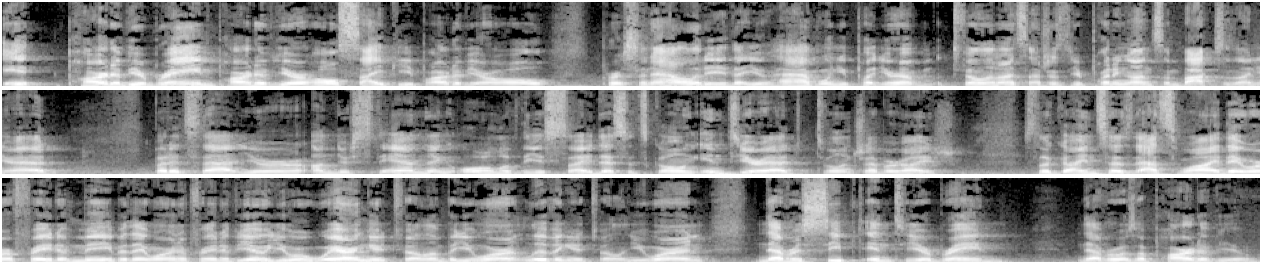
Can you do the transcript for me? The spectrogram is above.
it, part of your brain, part of your whole psyche, part of your whole personality that you have when you put your tefillin on. It's not just you're putting on some boxes on your head, but it's that you're understanding all of these sides. It's going into your head. Tefillin shabaraish. So the guy says that's why they were afraid of me, but they weren't afraid of you. You were wearing your tefillin, but you weren't living your tefillin. You weren't never seeped into your brain. Never was a part of you.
